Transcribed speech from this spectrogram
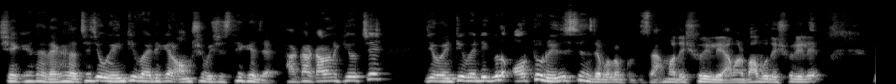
সেক্ষেত্রে দেখা যাচ্ছে যে ওই অ্যান্টিবায়োটিকের অংশ বিশেষ থেকে যায়। থাকার কারণে কি হচ্ছে? যে ওই অ্যান্টিবায়োটিকগুলো অটো রেজিস্ট্যান্স ডেভেলপ করতেছে আমাদের শরীরে, আমার বাবুদের শরীরে। তো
